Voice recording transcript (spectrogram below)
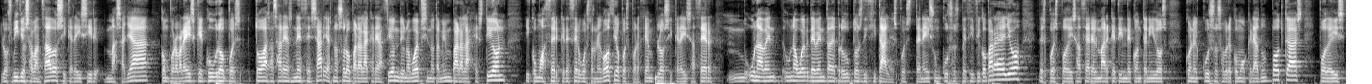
los vídeos avanzados si queréis ir más allá. Comprobaréis que cubro pues todas las áreas necesarias, no solo para la creación de una web, sino también para la gestión y cómo hacer crecer vuestro negocio. Pues por ejemplo, si queréis hacer una venta una web de venta de productos digitales, pues tenéis un curso específico para ello, después podéis hacer el marketing de contenidos con el curso sobre cómo crear un podcast, podéis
